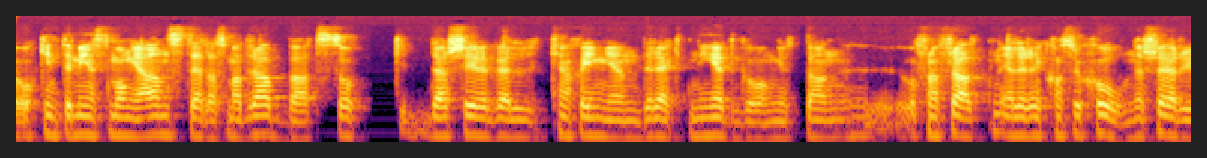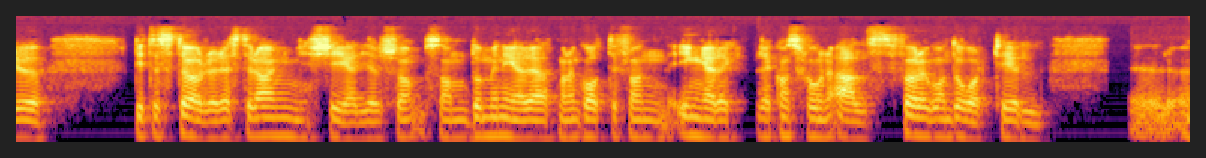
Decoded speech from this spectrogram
och inte minst många anställda som har drabbats och där ser vi väl kanske ingen direkt nedgång utan och framförallt när det gäller rekonstruktioner så är det ju lite större restaurangkedjor som, som dominerar att man har gått ifrån inga re rekonstruktioner alls föregående år till eh,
